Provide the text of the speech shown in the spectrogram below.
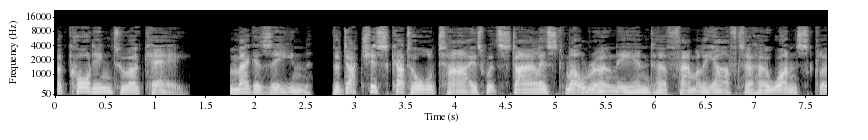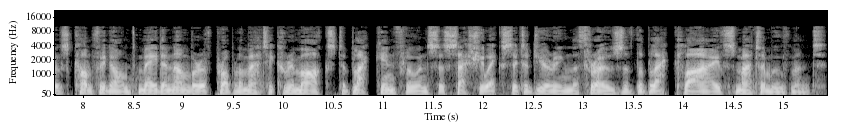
According to OK magazine, the Duchess cut all ties with stylist Mulroney and her family after her once close confidant made a number of problematic remarks to black influencer Sasha Exeter during the throes of the Black Lives Matter movement.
